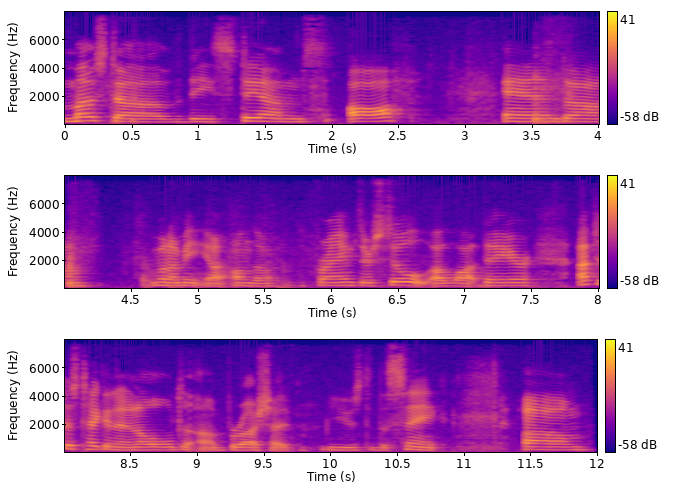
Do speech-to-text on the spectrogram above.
most of the stems off. And um, when I mean uh, on the frames, there's still a lot there. I've just taken an old uh, brush I used in the sink. Um,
